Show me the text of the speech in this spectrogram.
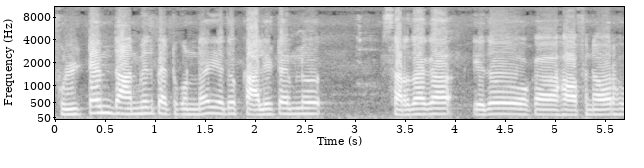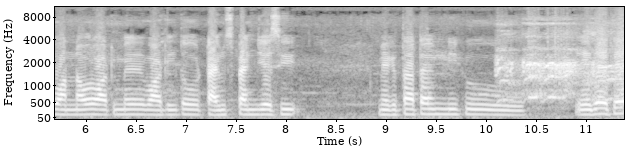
ఫుల్ టైం దాని మీద పెట్టకుండా ఏదో ఖాళీ టైంలో సరదాగా ఏదో ఒక half an hour one hour వాటి మీద వాటితో టైం స్పెండ్ చేసి మిగతా టైం మీకు ఏదైతే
